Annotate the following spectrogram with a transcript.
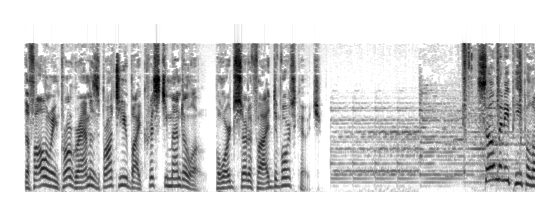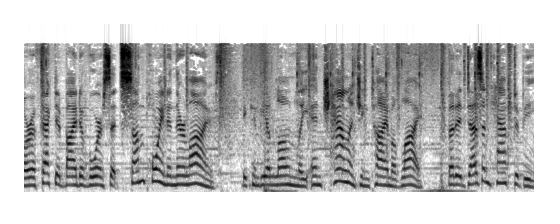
The following program is brought to you by Christy Mendelow, board certified divorce coach. So many people are affected by divorce at some point in their lives. It can be a lonely and challenging time of life, but it doesn't have to be.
